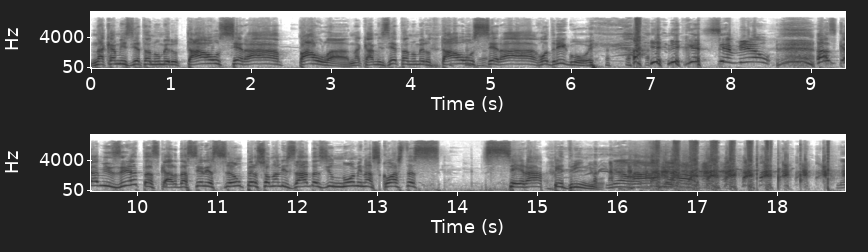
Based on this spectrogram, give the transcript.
Na camiseta número tal será Paula. Na camiseta número tal será Rodrigo. Ele recebeu as camisetas, cara, da seleção personalizadas e o nome nas costas será Pedrinho. Não, é possível. Não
